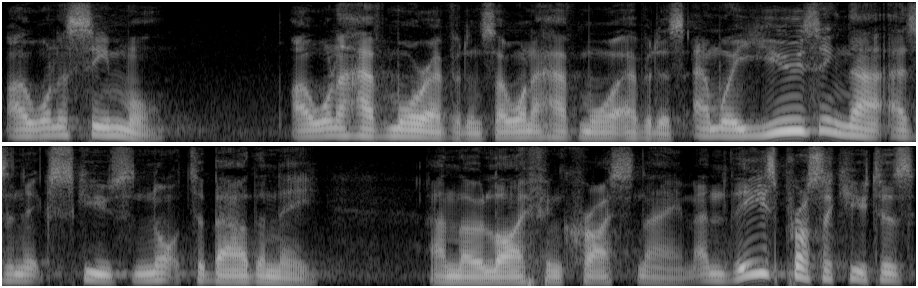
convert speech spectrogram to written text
I want to see more. I want to have more evidence. I want to have more evidence. And we're using that as an excuse not to bow the knee and know life in Christ's name. And these prosecutors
